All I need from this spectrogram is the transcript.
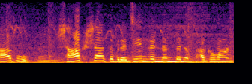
కాదు. సాక్షాత్ బ్రజేంద్ర నందన భగవాన్.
